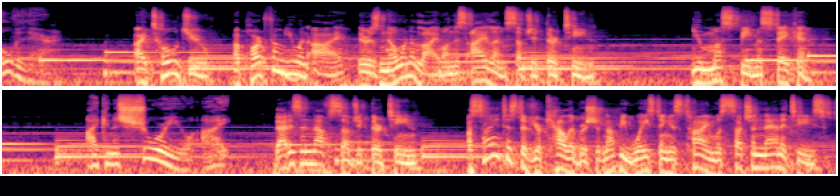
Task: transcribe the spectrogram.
over there. I told you, apart from you and I, there is no one alive on this island, Subject 13. You must be mistaken. I can assure you, I... That is enough, Subject 13. A scientist of your caliber should not be wasting his time with such inanities.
